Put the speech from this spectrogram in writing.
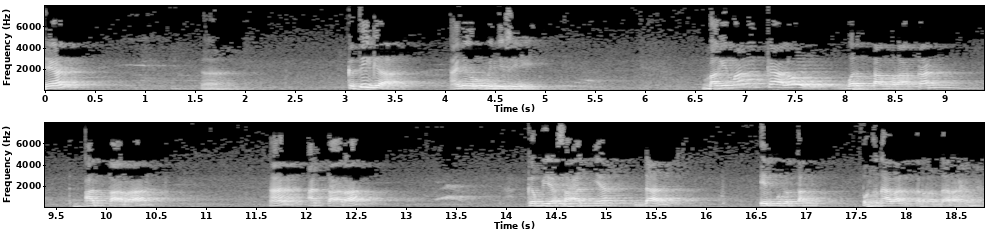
Ya kan? Nah. Ketiga, nah ini rumit di sini. Bagaimana kalau bertabrakan antara ha, antara kebiasaannya dan ilmu tentang pengenalan terhadap darahnya.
